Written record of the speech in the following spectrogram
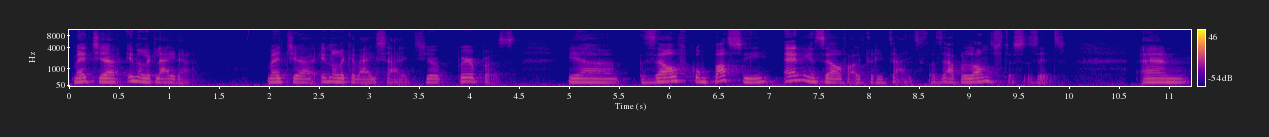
met je innerlijk leider. Met je innerlijke wijsheid, je purpose, je zelfcompassie en je zelfautoriteit. Dat daar balans tussen zit. En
